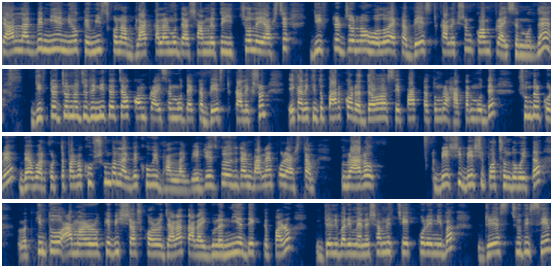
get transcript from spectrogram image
যার লাগবে নিয়ে নিও, কেউ মিস না ব্ল্যাক কালার মধ্যে। আর সামনে তো ঈদ চলে আসছে। গিফটের জন্য হলো একটা বেস্ট কালেকশন কম প্রাইসের মধ্যে হ্যাঁ? গিফটের জন্য যদি নিতে চাও, কম প্রাইসের মধ্যে একটা বেস্ট কালেকশন এখানে কিন্তু পার করা দেওয়া আছে পাটটা তোমরা হাতার মধ্যে সুন্দর করে ব্যবহার করতে পারবা। খুব সুন্দর লাগবে, খুবই ভালো লাগবে। এই ড্রেসগুলো যদি আমি বানায় পরে আসতাম, তোমরা আরও বেশি বেশি পছন্দ হইতা। কিন্তু আমারকে বিশ্বাস করো যারা, তারা এগুলো নিয়ে দেখতে পারো। ডেলিভারি ম্যানের সামনে চেক করে নিবা। ড্রেস যদি সেম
